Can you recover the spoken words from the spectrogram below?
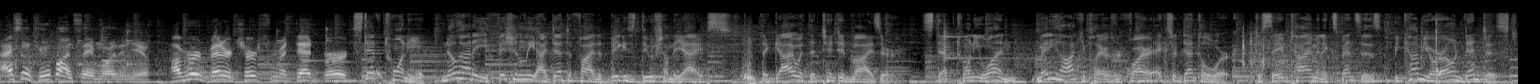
I've seen coupons say more than you. I've heard better chirps from a dead bird. Step 20. Know how to efficiently identify the biggest douche on the ice. The guy with the tinted visor. Step 21. Many hockey players require extra dental work. To save time and expenses, become your own dentist.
